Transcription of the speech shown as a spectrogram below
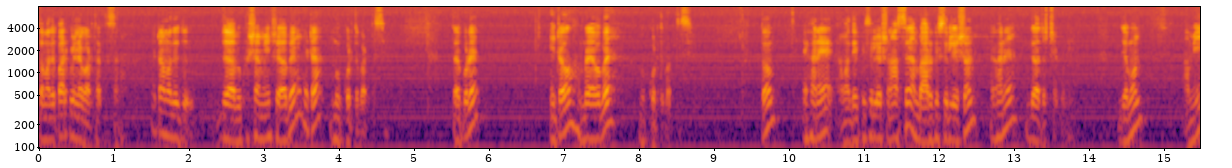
তো আমাদের পারপেন্ডিকুলার থাকতেছে না। এটা আমাদের যেভাবে খুশি আমি সেভাবে এটা মুভ করতে পারতেছি। তারপরে এটাও আমরা এভাবে মুভ করতে পারতেছি। তো এখানে আমাদের কিছু রিলেশন আছে, আমরা আরও কিছু রিলেশন এখানে দেওয়ার চেষ্টা করি। যেমন আমি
